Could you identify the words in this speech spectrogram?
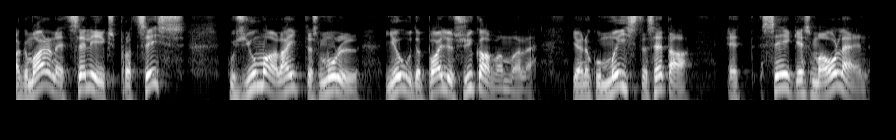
aga ma arvan, et see oli üks protsess, kus Jumal aitas mul jõuda palju sügavamale ja nagu mõista seda, et see, kes ma olen,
